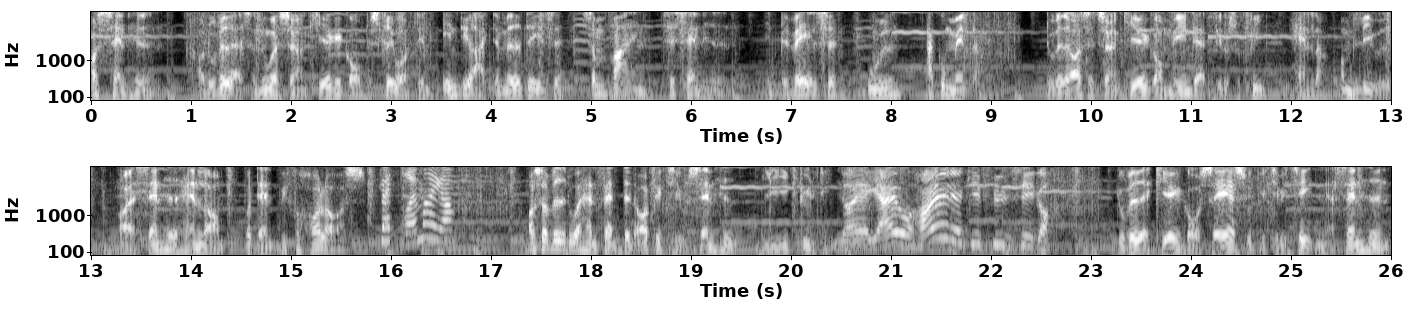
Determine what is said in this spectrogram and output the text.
og sandheden. Og du ved altså nu, at Søren Kirkegaard beskriver den indirekte meddelelse som vejen til sandheden. En bevægelse uden argumenter. Du ved også, at Søren Kierkegaard mente, at filosofi handler om livet, og at sandhed handler om, hvordan vi forholder os. Hvad drømmer I om? Og så ved du, at han fandt den objektive sandhed ligegyldig. Nå ja, jeg er jo højenergifysiker. Du ved, at Kierkegaard sagde, at subjektiviteten er sandheden,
